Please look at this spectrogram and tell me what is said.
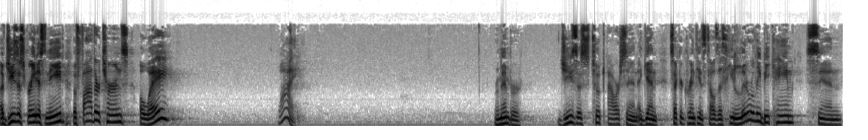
of Jesus' greatest need, the Father turns away. Why? Remember, Jesus took our sin. Again, Second Corinthians tells us he literally became sin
